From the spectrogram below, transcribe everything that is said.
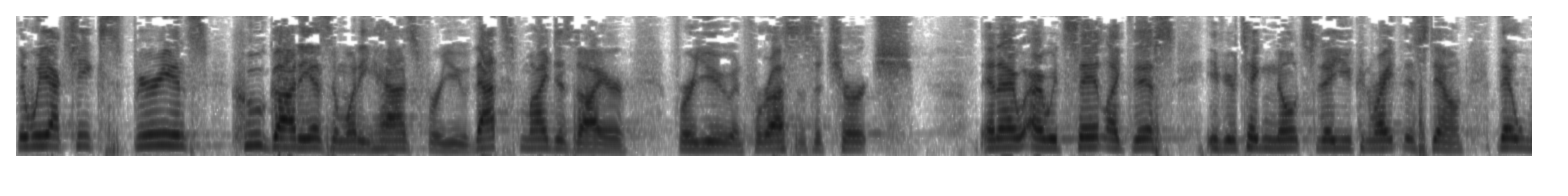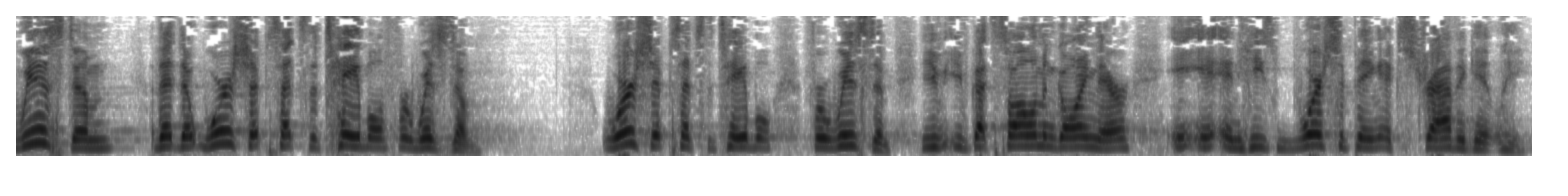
That we actually experience who God is and what He has for you. That's my desire for you and for us as a church. And I, I would say it like this, if you're taking notes today, you can write this down. That wisdom, that, that worship sets the table for wisdom. Worship sets the table for wisdom. You've, you've, got Solomon going there and he's worshiping extravagantly.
